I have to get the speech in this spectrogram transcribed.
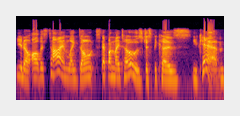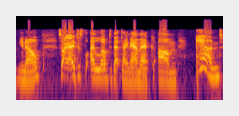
you know, all this time. Like, don't step on my toes just because you can, you know? So I, I just, I loved that dynamic. Um, and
